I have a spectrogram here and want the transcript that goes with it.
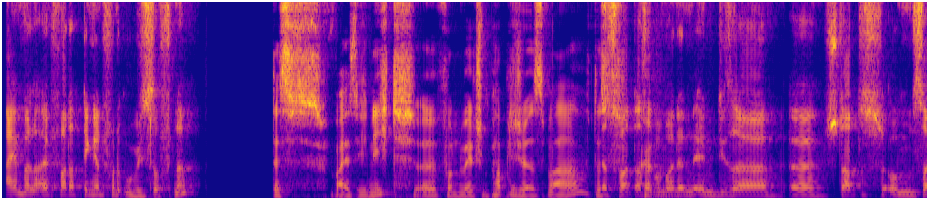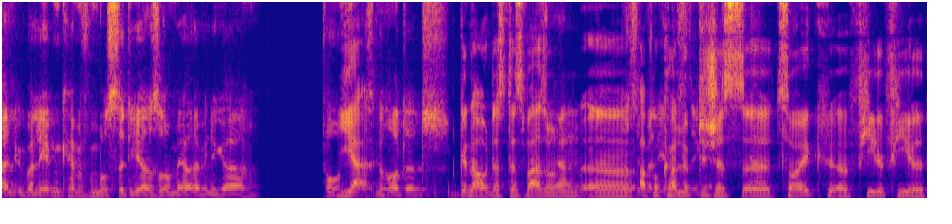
Einmal live war das Ding von Ubisoft, ne? Das weiß ich nicht, äh, von welchem Publisher es war. Das, war das, wo man in, in dieser äh, Stadt um sein Überleben kämpfen musste, die ja so mehr oder weniger tot Ja, ausgerottet. Genau, das, das war so ein das äh, apokalyptisches äh, Zeug, äh, viel, viel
